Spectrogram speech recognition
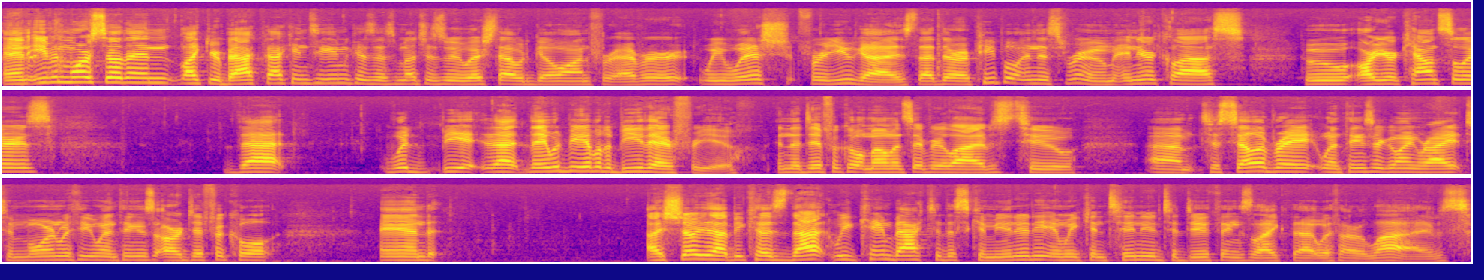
And even more so than like your backpacking team, because as much as we wish that would go on forever, we wish for you guys that there are people in this room, in your class, who are your counselors, that would be that they would be able to be there for you in the difficult moments of your lives, to um, to celebrate when things are going right, to mourn with you when things are difficult, and I show you that because that we came back to this community and we continued to do things like that with our lives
